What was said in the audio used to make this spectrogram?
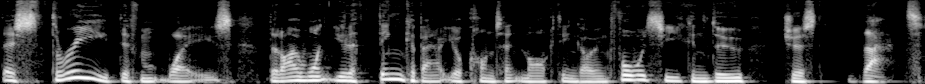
there's three different ways that I want you to think about your content marketing going forward so you can do just that.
